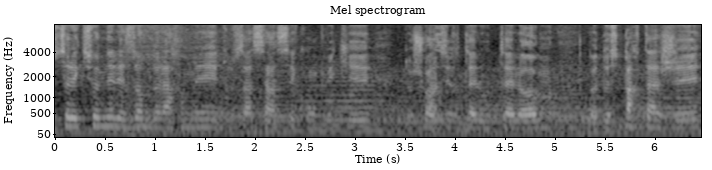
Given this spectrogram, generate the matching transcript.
sélectionner les hommes de l'armée, tout ça, c'est assez compliqué de choisir tel ou tel homme, de se partager.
